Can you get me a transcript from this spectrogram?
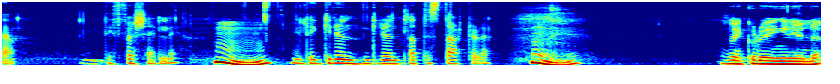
ja, litt forskjellig. Mm. Eller grunn, grunn, til at det starter det. Mm. Hva tenker du, Ingrid Hilde?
